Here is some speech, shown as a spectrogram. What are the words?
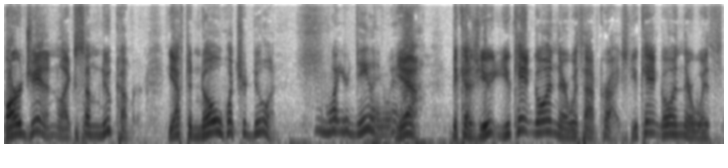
barge in like some newcomer. You have to know what you're doing. And what you're dealing with. Yeah because you you can't go in there without Christ. You can't go in there with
